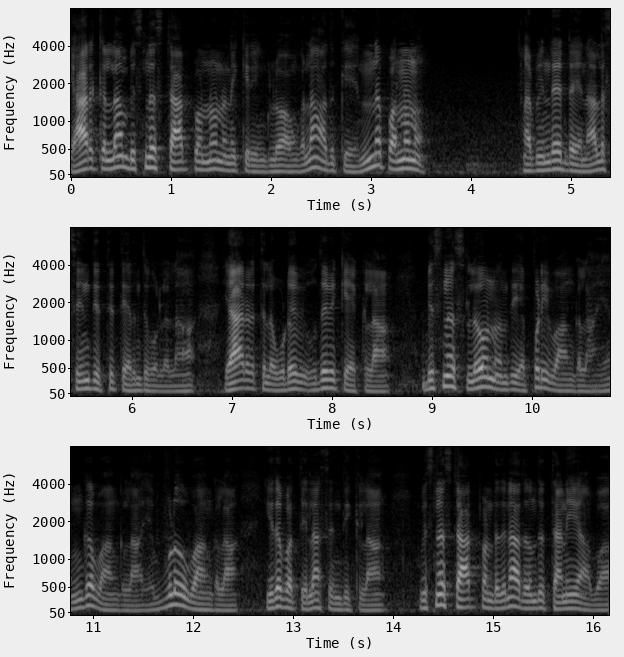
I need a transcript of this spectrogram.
யாருக்கெல்லாம் பிஸ்னஸ் ஸ்டார்ட் பண்ணணும்னு நினைக்கிறீங்களோ அவங்கெல்லாம் அதுக்கு என்ன பண்ணணும் அப்படின்ற இன்றைய நாளில் சிந்தித்து தெரிந்து கொள்ளலாம். யார் இடத்துல உதவி உதவி கேட்கலாம். பிஸ்னஸ் லோன் வந்து எப்படி வாங்கலாம் எங்கே வாங்கலாம் எவ்வளோ வாங்கலாம் இதை பற்றிலாம் சிந்திக்கலாம். பிஸ்னஸ் ஸ்டார்ட் பண்ணுறதுன்னா அது வந்து தனியாவா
